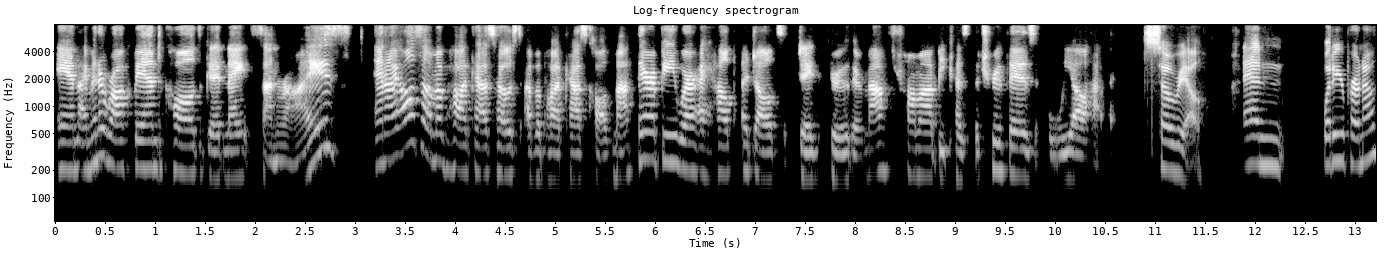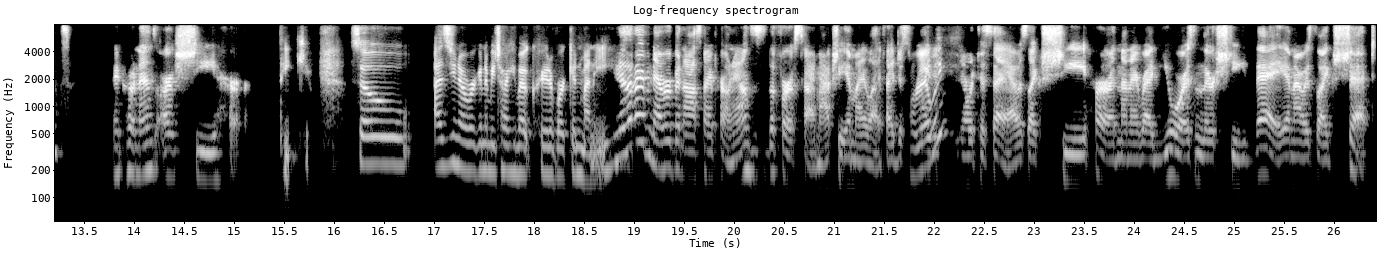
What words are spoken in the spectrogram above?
And I'm in a rock band called Goodnight Sunrise. And I also am a podcast host of a podcast called Math Therapy, where I help adults dig through their math trauma because the truth is, we all have it. So real. And what are your pronouns? My pronouns are she, her. Thank you. So, as you know, we're going to be talking about creative work and money. You know that I've never been asked my pronouns. This is the first time actually in my life. I just really I know what to say. I was like she, her, and then I read yours, and there's she, they, and I was like, shit.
